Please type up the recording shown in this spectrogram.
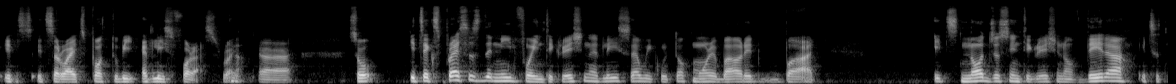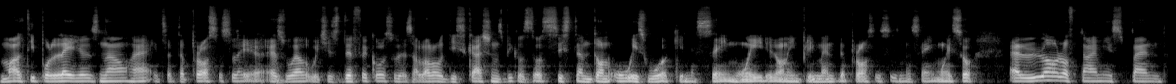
it's it's the right spot to be, at least for us, right? Uh, so it expresses the need for integration. At least uh, we could talk more about it, but it's not just integration of data it's at multiple layers now huh? it's at the process layer as well which is difficult so there's a lot of discussions because those systems don't always work in the same way they don't implement the processes in the same way so a lot of time is spent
